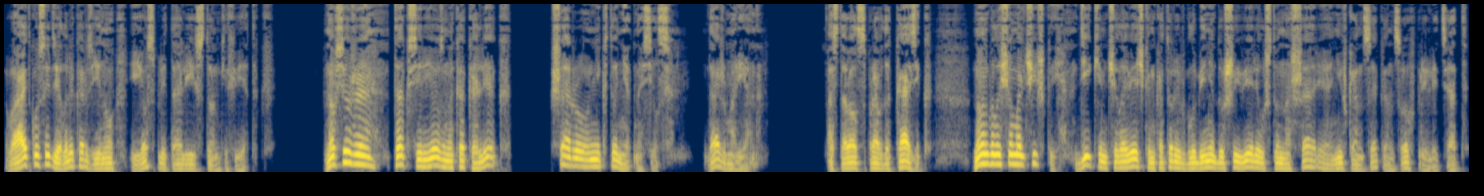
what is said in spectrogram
Вайткусы делали корзину, ее сплетали из тонких веток. Но все же так серьезно, как Олег, к шару никто не относился, даже Марьяна. Оставался, правда, Казик — но он был еще мальчишкой, диким человечком, который в глубине души верил, что на шаре они в конце концов прилетят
